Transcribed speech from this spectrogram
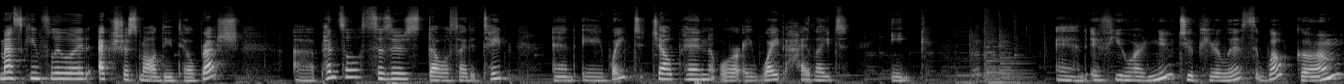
masking fluid, extra small detail brush, pencil, scissors, double-sided tape, and a white gel pen or a white highlight ink. And if you are new to Peerless, welcome.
